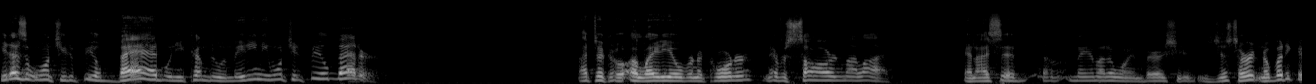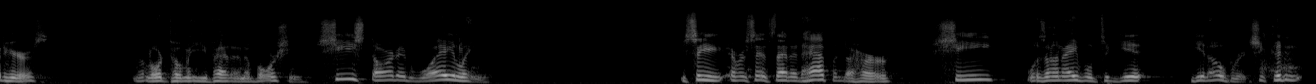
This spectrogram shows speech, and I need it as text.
He doesn't want you to feel bad when you come to a meeting, He wants you to feel better. I took a, a lady over in a corner, never saw her in my life. And I said, uh, Ma'am, I don't want to embarrass you. It's just hurt. Nobody could hear us the Lord told me you've had an abortion. She started wailing. You see, ever since that had happened to her, she was unable to get, get over it. She couldn't,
